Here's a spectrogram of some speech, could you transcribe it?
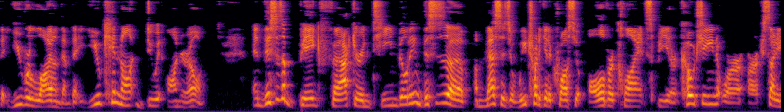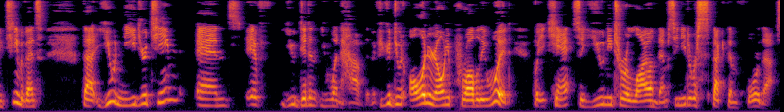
that you rely on them that you cannot do it on your own and this is a big factor in team building. This is a, a message that we try to get across to all of our clients, be it our coaching or our exciting team events, that you need your team. And if you didn't, you wouldn't have them. If you could do it all on your own, you probably would. But you can't, so you need to rely on them. So you need to respect them for that.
